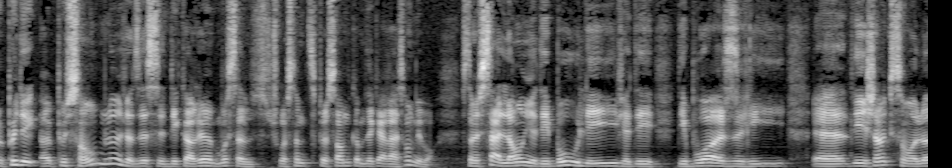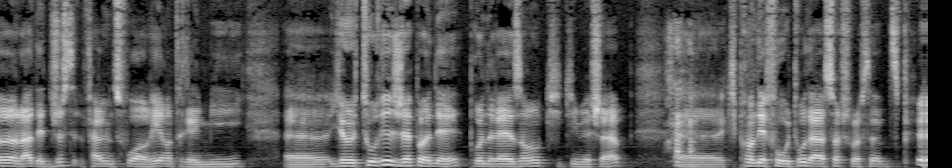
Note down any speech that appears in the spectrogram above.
un, peu un peu sombre, là. je veux dire, c'est décoré, moi ça, je trouve ça un petit peu sombre comme décoration, mais bon, c'est un salon, il y a des beaux livres, il y a des, des boiseries, euh, des gens qui sont là, là d'être juste faire une soirée entre amis. Euh, il y a un touriste japonais, pour une raison qui, qui m'échappe, qui prend des photos, d'ailleurs ça je trouve ça un petit peu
